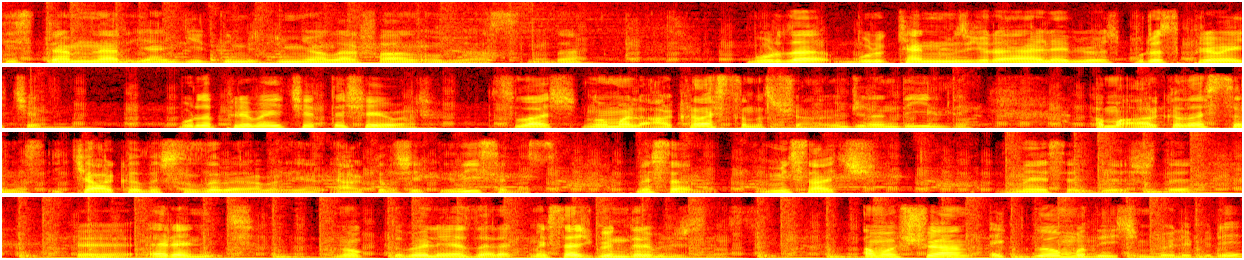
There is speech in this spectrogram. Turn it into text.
sistemler yani girdiğimiz dünyalar falan oluyor aslında. Burada bunu kendimize göre ayarlayabiliyoruz. Burası private chat. Burada private chat'te şey var. Slash normal arkadaşsanız şu an önceden değildi. Ama arkadaşsanız iki arkadaşınızla beraber yani arkadaş eklediyseniz mesela mesaj MSG işte eee Erenit nokta böyle yazarak mesaj gönderebilirsiniz. Ama şu an ekli olmadığı için böyle biri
